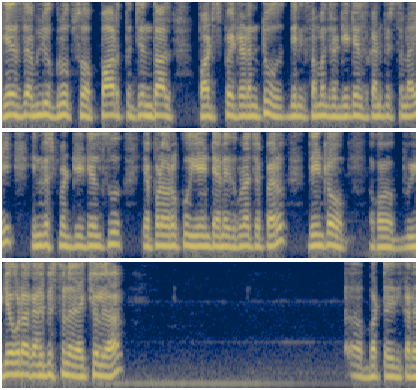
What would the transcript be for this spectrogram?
JSW Group's uh, Parth Jindal participated అంటూ దీనికి సంబంధించిన డీటెయిల్స్ కనిపిస్తున్నాయి ఇన్వెస్ట్మెంట్ డీటెయిల్స్ ఎప్పటి వరకు ఏంటి అనేది కూడా చెప్పారు దీంట్లో ఒక వీడియో కూడా కనిపిస్తున్నది యాక్చువల్గా బట్ ఇది ఇక్కడ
